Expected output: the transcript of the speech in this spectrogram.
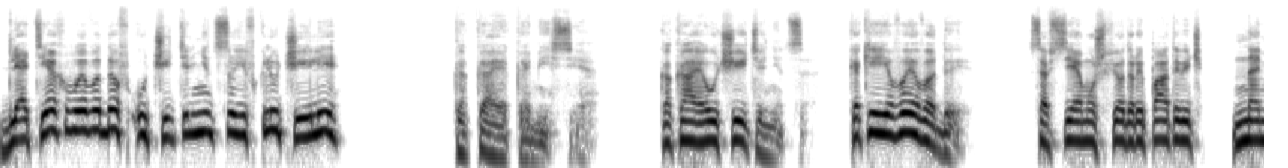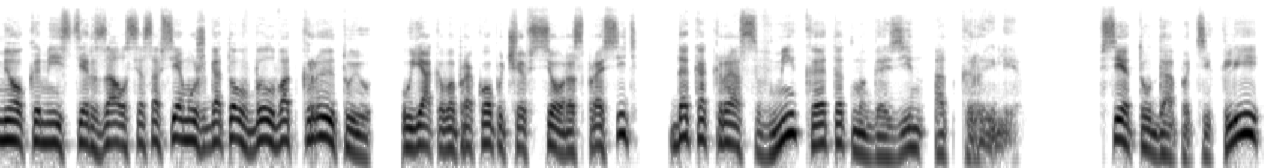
Для тех выводов учительницу и включили». «Какая комиссия? Какая учительница? Какие выводы?» Совсем уж Федор Ипатович намеками истерзался, совсем уж готов был в открытую у Якова Прокопыча все расспросить, да как раз в миг этот магазин открыли. Все туда потекли,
